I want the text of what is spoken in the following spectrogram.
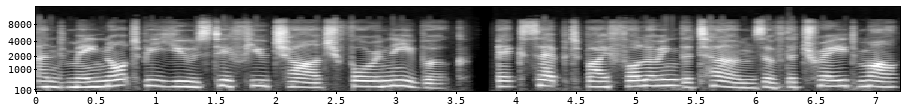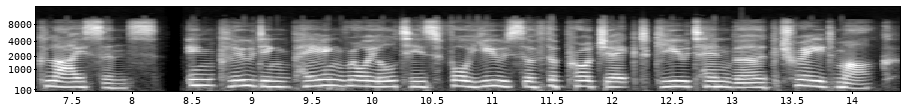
and may not be used if you charge for an ebook except by following the terms of the trademark license, including paying royalties for use of the Project Gutenberg trademark.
